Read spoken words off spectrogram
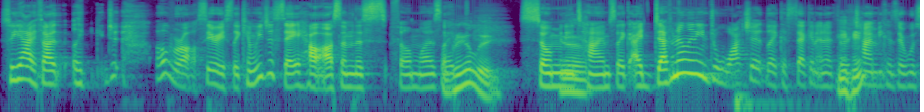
so yeah, I thought like j- overall, seriously, can we just say how awesome this film was? Like really. so many Yeah. Mm-hmm. times. Like I definitely need to watch it like a second and a 3rd time because there was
